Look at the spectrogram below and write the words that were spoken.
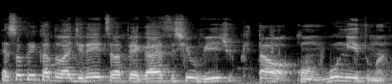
É só clicar do lado direito, você vai pegar e assistir o vídeo que tá, ó, com bonito, mano.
